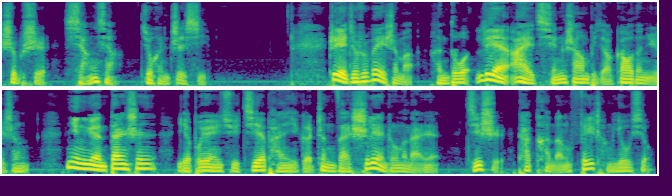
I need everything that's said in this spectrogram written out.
是不是想想就很窒息？这也就是为什么很多恋爱情商比较高的女生，宁愿单身也不愿意去接盘一个正在失恋中的男人，即使他可能非常优秀。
